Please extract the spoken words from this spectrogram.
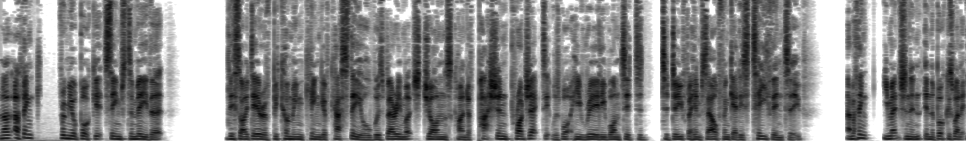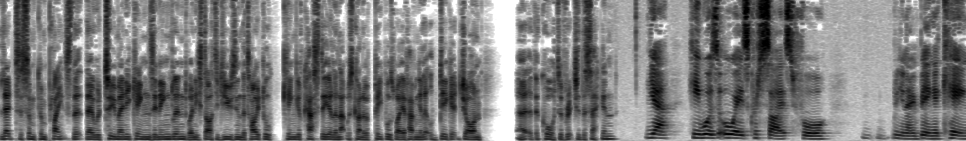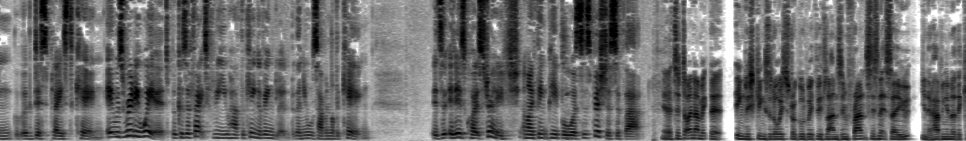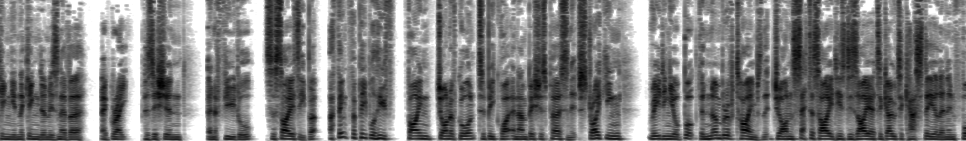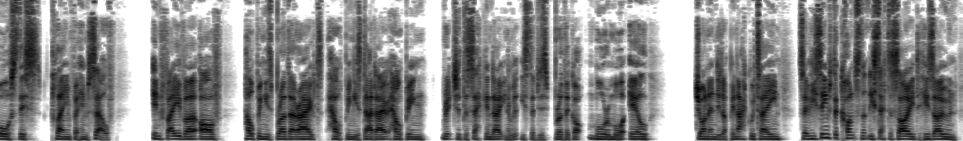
And I, I think from your book, it seems to me that this idea of becoming King of Castile was very much John's kind of passion project. It was what he really wanted to, to do for himself and get his teeth into. And I think you mentioned in, in the book as well, it led to some complaints that there were too many kings in England when he started using the title King of Castile. And that was kind of people's way of having a little dig at John uh, at the court of Richard II. Yeah, he was always criticised for you know, being a king, a displaced king. It was really weird because effectively you have the king of England, but then you also have another king. It's, it is quite strange, and I think people were suspicious of that. Yeah, it's a dynamic that English kings had always struggled with with lands in France, isn't it? So, you know, having another king in the kingdom is never a great position in a feudal society. But I think for people who find John of Gaunt to be quite an ambitious person, it's striking reading your book the number of times that John set aside his desire to go to Castile and enforce this claim for himself in favour of helping his brother out, helping his dad out, helping Richard II out. You know, he said his brother got more and more ill. John ended up in Aquitaine. So he seems to constantly set aside his own,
